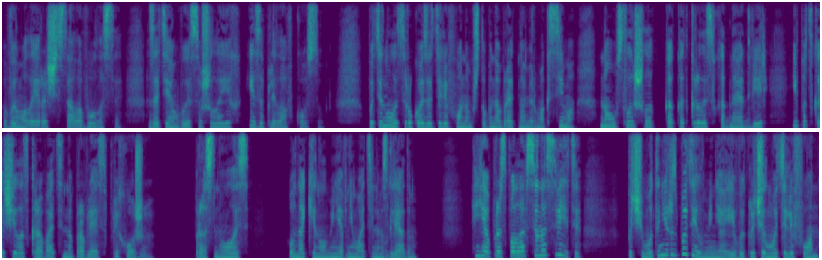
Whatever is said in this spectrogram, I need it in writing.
вымыла и расчесала волосы, затем высушила их и заплела в косу. Потянулась рукой за телефоном, чтобы набрать номер Максима, но услышала, как открылась входная дверь и подскочила с кровати, направляясь в прихожую. Проснулась. Он окинул меня внимательным взглядом. «Я проспала все на свете. Почему ты не разбудил меня и выключил мой телефон?»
